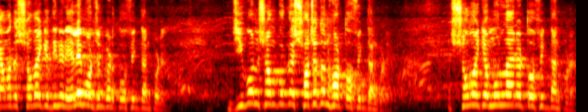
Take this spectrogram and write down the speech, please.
আমাদের সবাইকে দিনের এলেম অর্জন করে তৌফিক দান করেন। জীবন সম্পর্কে সচেতন হওয়ার তৌফিক দান করেন। সময়কে মূল্যায়নের তৌফিক দান করেন।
